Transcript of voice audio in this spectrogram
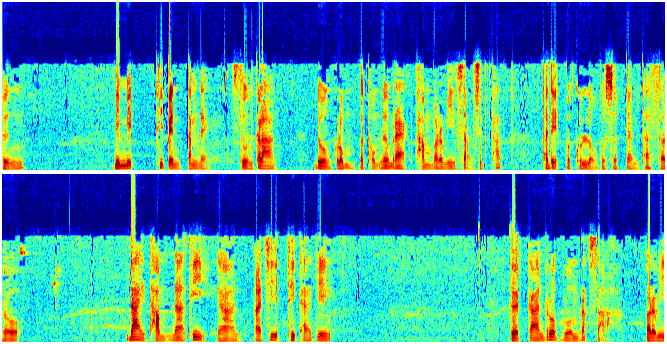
ถึง นิมิตที่เป็นตำแหน่งศูนย์กลาง ดวงกลมปฐมเริ่มแรกทำบารมีสามสิบทัศพระเดชพระคุณหลวงปู่สดจันทัสโร ได้ทำหน้าที่งานอาชีพที่แท้จริง เกิดการรวบรวมรักษาบารมี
